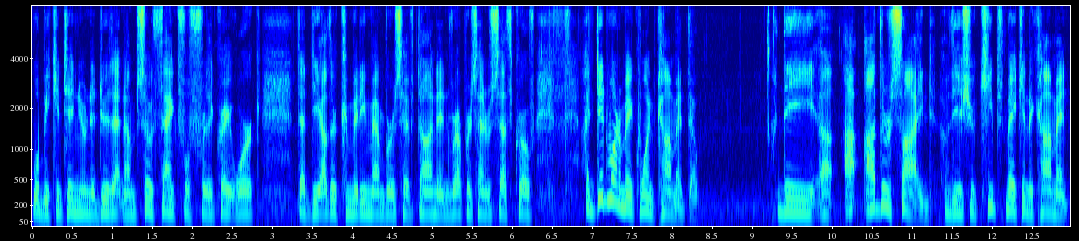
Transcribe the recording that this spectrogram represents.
we'll be continuing to do that. And I'm so thankful for the great work that the other committee members have done and Representative Seth Grove. I did want to make one comment, though the uh, other side of the issue keeps making the comment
